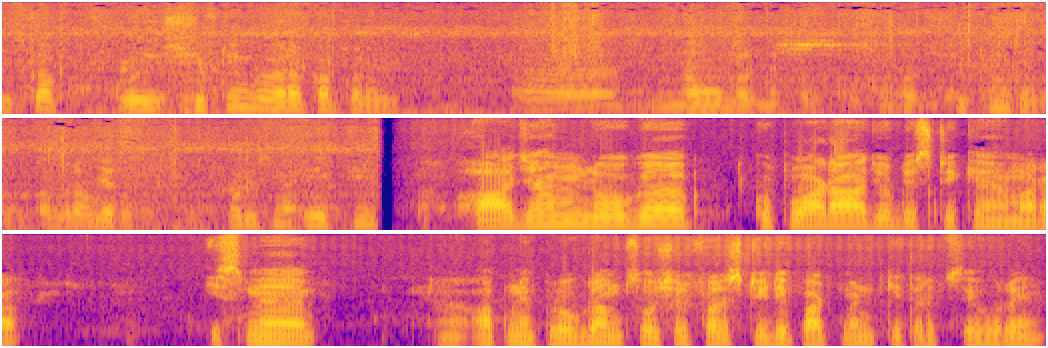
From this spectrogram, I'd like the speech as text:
इसका कोई शिफ्टिंग वगैरह कब करोगे? नवंबर में पंद्रह और इसमें एक चीज़ आज हम लोग कुपवाड़ा जो डिस्ट्रिक्ट है हमारा इसमें अपने प्रोग्राम सोशल फॉरेस्ट्री डिपार्टमेंट की तरफ़ से हो रहे हैं।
